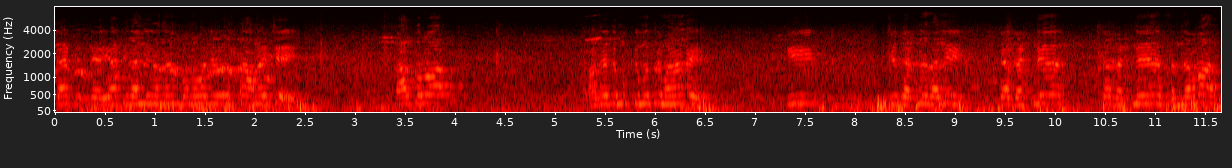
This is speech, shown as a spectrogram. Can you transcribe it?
त्या या ठिकाणी त्यांना मनोवादी व्यवस्था आणायची आहे. काल परवा राज्याचे मुख्यमंत्री म्हणाले की जी घटना झाली त्या घटने त्या घटनेसंदर्भात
